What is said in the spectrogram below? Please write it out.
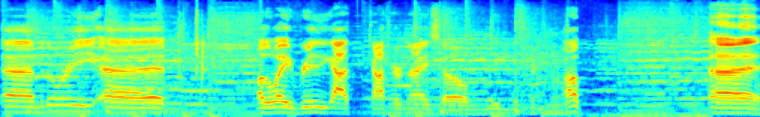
Uh, Midori, uh, although I really got got her nice, so maybe bring her up. Uh,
